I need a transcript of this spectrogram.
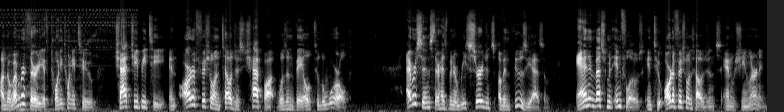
On November 30th, 2022, ChatGPT, an artificial intelligence chatbot, was unveiled to the world. Ever since, there has been a resurgence of enthusiasm and investment inflows into artificial intelligence and machine learning.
